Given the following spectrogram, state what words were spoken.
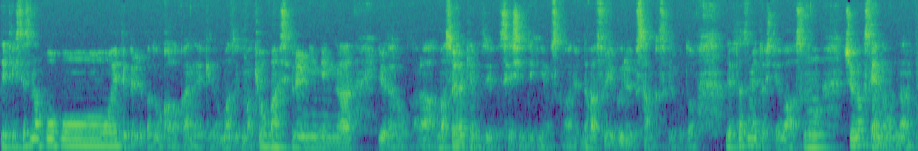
で、適切な方法を得てくれるかどうかはわからないけど、まず今共感してくれる人間がいるだろうから、まあ、それだけでも随分精神的にも使われる。だからそういうグループ参加すること。で、二つ目としては、その中学生の女の子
